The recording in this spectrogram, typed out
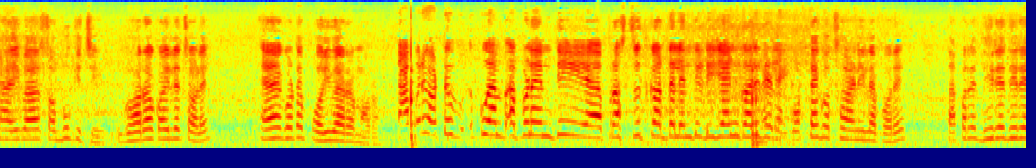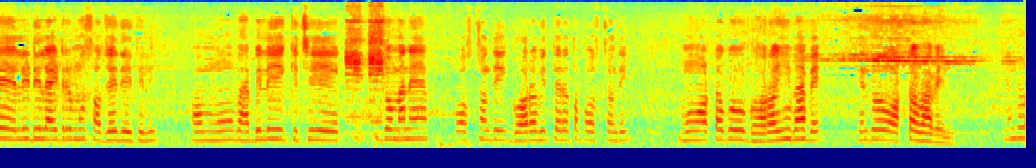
ଖାଇବା ସବୁ କିଛି ଘର କହିଲେ ଚଳେ ଏହା ଗୋଟେ ପରିବାର ମୋର ତାପରେ ଅଟୋକୁ ଆପଣ ଏମିତି ପ୍ରସ୍ତୁତ କରିଦେଲେ ଏମିତି ଡିଜାଇନ କରିଦେଲେ ଗୋଟେ ଗଛ ଆଣିଲା ପରେ ତାପରେ ଧୀରେ ଧୀରେ ଏଲ୍ଇଡି ଲାଇଟ୍ରେ ମୁଁ ସଜେଇ ଦେଇଥିଲି ମୁଁ ଭାବିଲି କିଛି ଯେଉଁମାନେ ପଶୁଛନ୍ତି ଘର ଭିତରେ ତ ପଶୁଛନ୍ତି ମୁଁ ଅଟୋକୁ ଘର ହିଁ ଭାବେ କିନ୍ତୁ ଅଟୋ ଭାବେନି କିନ୍ତୁ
